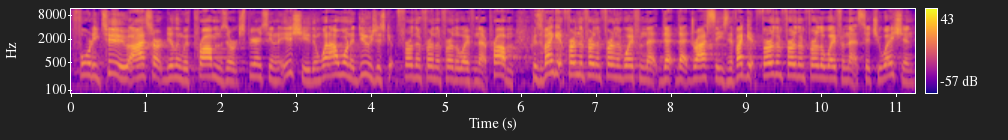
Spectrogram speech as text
42, I start dealing with problems or experiencing an issue, then what I want to do is just get further and further and further away from that problem. Because if I get further and further and further away from that, that, that dry season, if I get further and further and further away from that situation,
